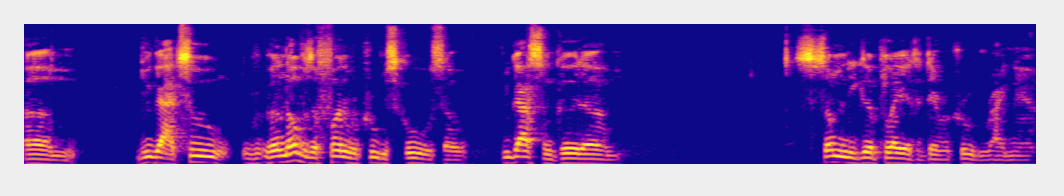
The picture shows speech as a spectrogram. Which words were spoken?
Um, you got two. Villanova's a fun recruiting school, so you got some good, um, so many good players that they're recruiting right now.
